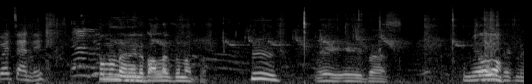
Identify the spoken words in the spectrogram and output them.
এবার চলো না নাহলে ভালো লাগতো না তো হুম। এই এই বাস। তুমি চলো। দেখলে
